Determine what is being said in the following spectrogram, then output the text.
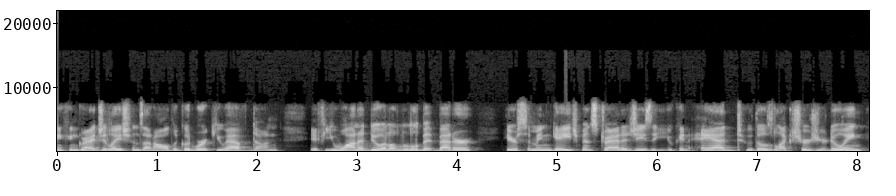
and congratulations on all the good work you have done. If you want to do it a little bit better, here's some engagement strategies that you can add to those lectures you're doing,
